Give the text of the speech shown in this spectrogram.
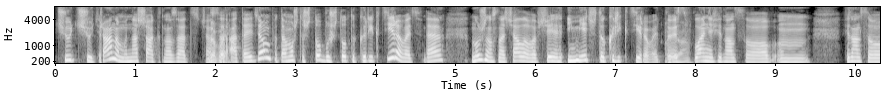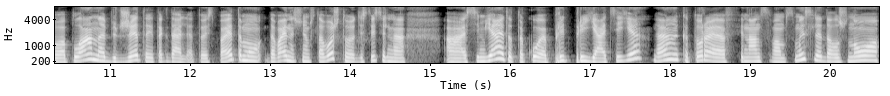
чуть-чуть рано, мы на шаг назад сейчас Давай. отойдем, потому что чтобы что-то корректировать, да, нужно сначала вообще иметь что корректировать, то есть Ага. в плане финансового, финансового плана, бюджета и так далее. То есть поэтому давай начнем с того, что действительно а, семья это такое предприятие, да, которое в финансовом смысле должно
